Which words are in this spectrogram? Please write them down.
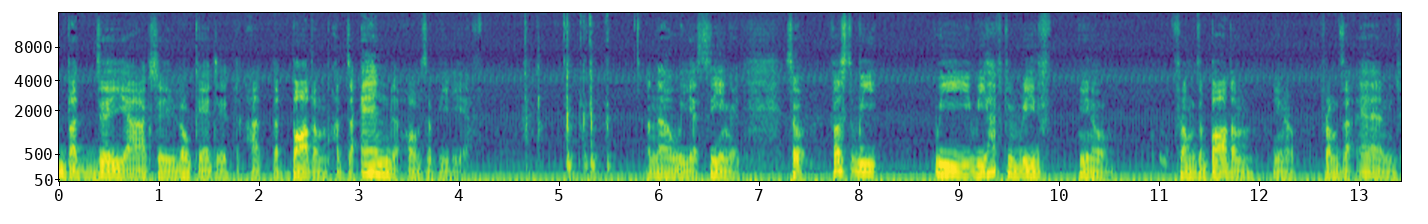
but they are actually located at the bottom, at the end of the PDF. And now we are seeing it. So first we we we have to read, you know, from the bottom, you know, from the end,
